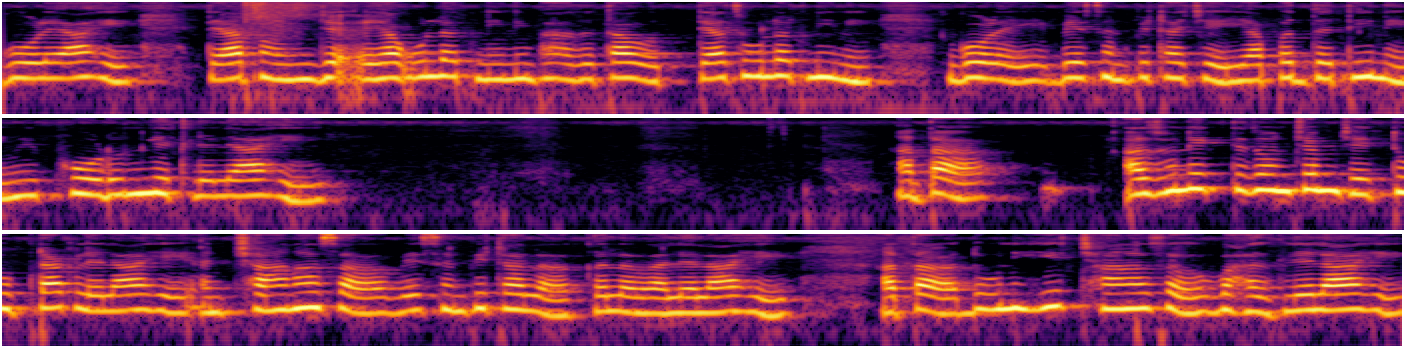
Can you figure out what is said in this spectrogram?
गोळे आहे ते आपण जे या उलटणीने भाजत आहोत त्याच उलटणीने गोळे बेसन पिठाचे या पद्धतीने मी फोडून घेतलेले आहे. आता अजून एक ते दोन चमचे तूप टाकलेलं आहे आणि छान असा बेसन पिठाला कलर आलेला आहे. आता दोन्ही छान असं भाजलेलं आहे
